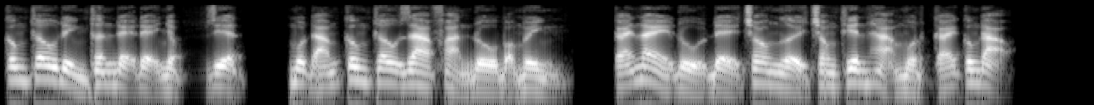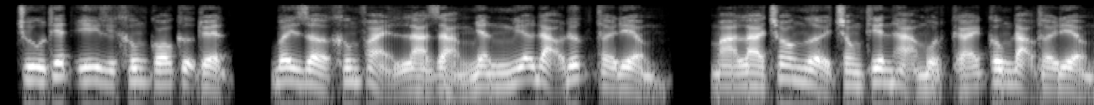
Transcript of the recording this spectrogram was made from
công tâu đình thân đệ đệ nhập diện, một đám công tâu gia phản đồ bỏ mình, cái này đủ để cho người trong thiên hạ một cái công đạo. Chu thiết y không có cự tuyệt, bây giờ không phải là giảng nhân nghĩa đạo đức thời điểm mà là cho người trong thiên hạ một cái công đạo thời điểm,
